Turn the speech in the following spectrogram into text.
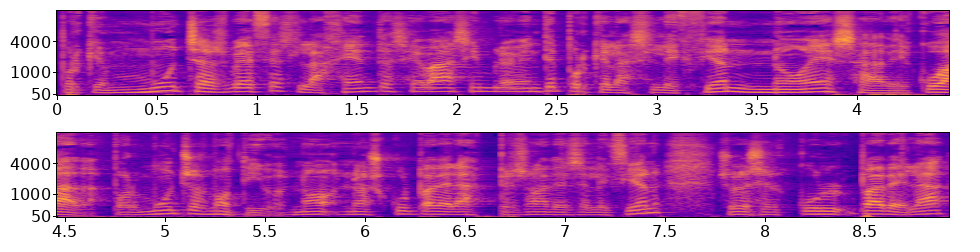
Porque muchas veces la gente se va simplemente porque la selección no es adecuada, por muchos motivos. No, no es culpa de las personas de selección, suele ser culpa de la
